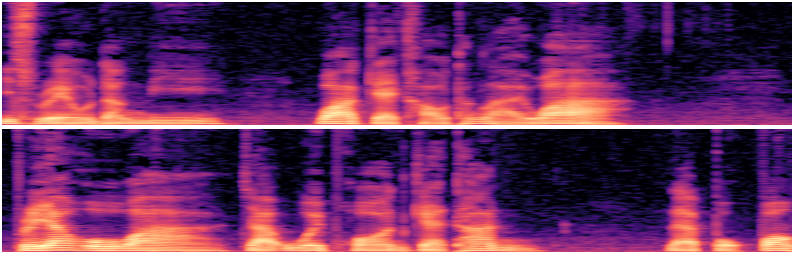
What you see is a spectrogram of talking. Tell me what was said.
อิสราเอลดังนี้ว่าแก่เขาทั้งหลายว่า พระยะโฮวาจะอวยพรแก่ท่าน และปกป้อง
